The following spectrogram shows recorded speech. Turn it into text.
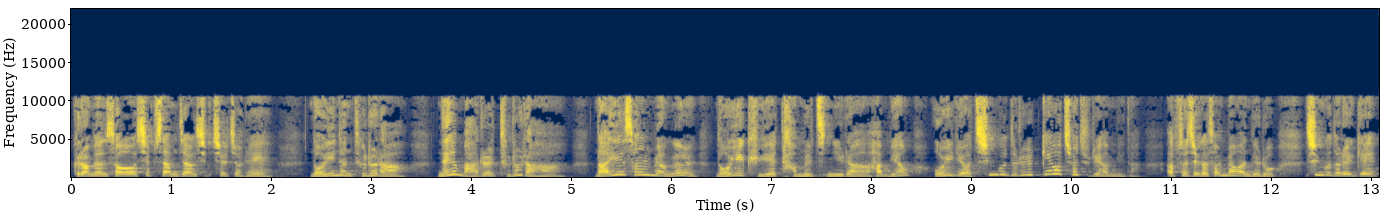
그러면서 13장 17절에 너희는 들으라. 내 말을 들으라. 나의 설명을 너희 귀에 담을지니라 하며 오히려 친구들을 깨우쳐 주려 합니다. 앞서 제가 설명한 대로 친구들에게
